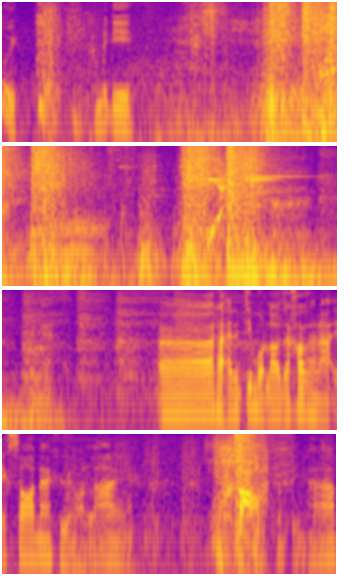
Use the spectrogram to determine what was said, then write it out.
อุ้ยทำได้ดีโอ้เป็นไง เอ่อ ถ้า energy หมดเราจะเข้าสถานะ exhaust นะ คืออ่อนล้าไง ต้นติ่งครับ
